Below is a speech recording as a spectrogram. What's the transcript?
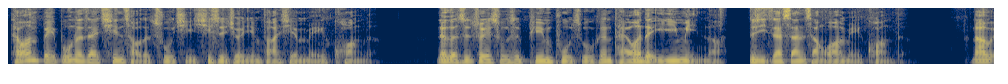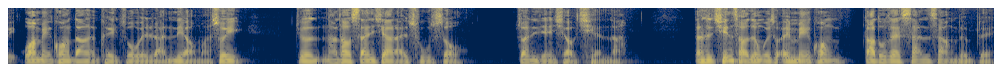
台湾北部呢，在清朝的初期，其实就已经发现煤矿了。那个是最初是平埔族跟台湾的移民啊，自己在山上挖煤矿的。那挖煤矿当然可以作为燃料嘛，所以就拿到山下来出售，赚了一点小钱呐。但是清朝认为说，哎，煤矿大多在山上，对不对？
